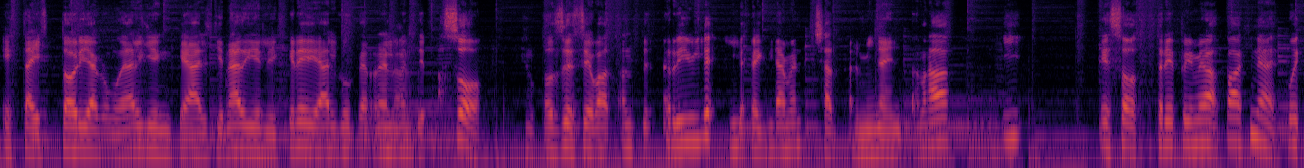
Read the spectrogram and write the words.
esta historia como de alguien que al que nadie le cree algo que realmente pasó. Entonces es bastante terrible y efectivamente ya termina internada. Y esas tres primeras páginas, después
